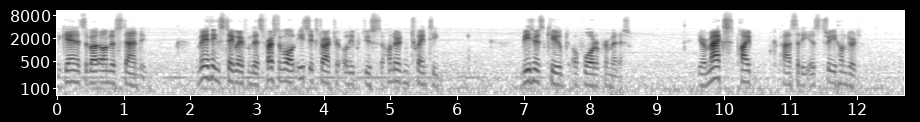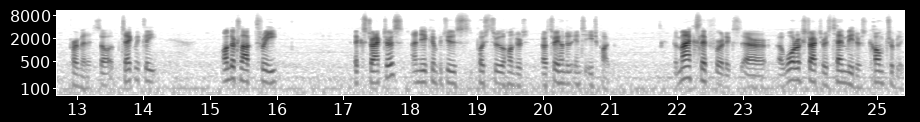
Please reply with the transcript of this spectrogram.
Again, it's about understanding. The main things to take away from this, first of all, each extractor only produces 120 meters cubed of water per minute. Your max pipe capacity is 300 per minute. So technically, underclock 3 extractors and you can produce push through 100 or 300 into each pipe. The max lift for uh, a water extractor is 10 meters comfortably.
